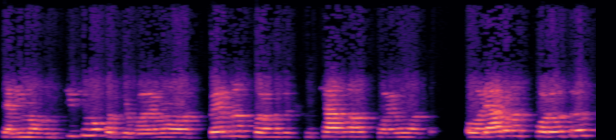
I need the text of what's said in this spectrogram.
se anima muchísimo porque podemos vernos, podemos escucharnos, podemos orar unos por otros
